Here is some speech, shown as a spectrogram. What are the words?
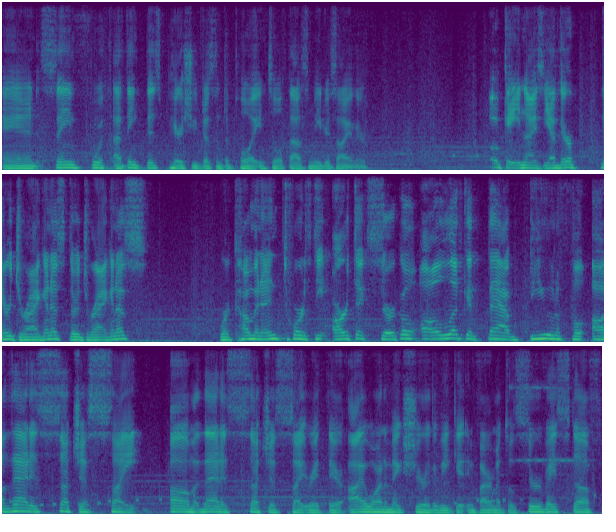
And same for, I think this parachute doesn't deploy until a thousand meters either. Okay, nice. Yeah, they're they're dragging us. They're dragging us. We're coming in towards the Arctic Circle. Oh, look at that. Beautiful. Oh, that is such a sight. Um, that is such a sight right there. I want to make sure that we get environmental survey stuff.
